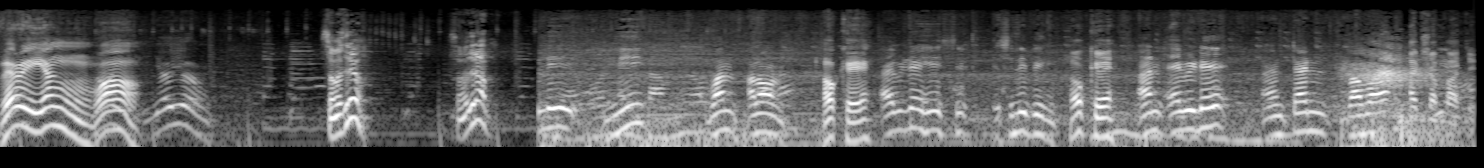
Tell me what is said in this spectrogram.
Very young. Wow. Yo yo. समझ रहे हो समझ रहे okay every he sleeping okay and every and ten बाबा अच्छा party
